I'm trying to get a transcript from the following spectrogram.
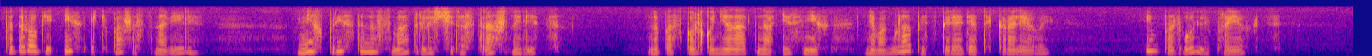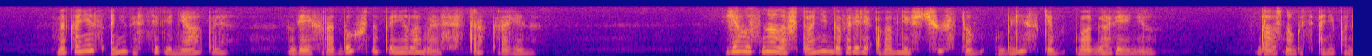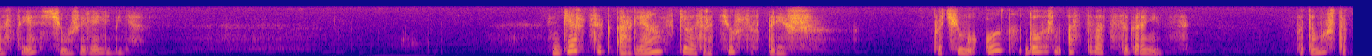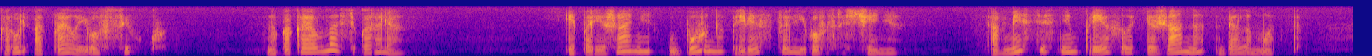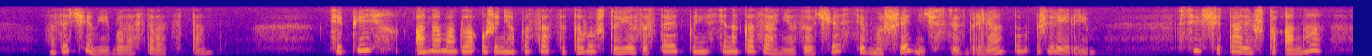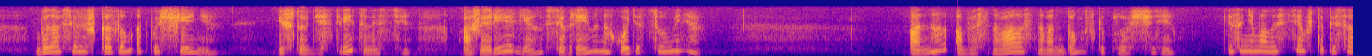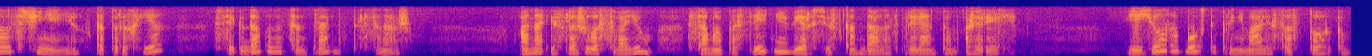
По дороге их экипаж остановили. В них пристально всматривались чьи-то страшные лица. Но поскольку ни одна из них не могла быть переодетой королевой, им позволили проехать. Наконец они достигли Неаполя, где их радушно приняла моя сестра Каролина. Я узнала, что они говорили обо мне с чувством, близким благовению, Должно быть, они по-настоящему жалели меня. Герцог Орлеанский возвратился в Париж. Почему он должен оставаться за границей? Потому что король отправил его в ссылку. Но какая власть у короля? И парижане бурно приветствовали его возвращение. А вместе с ним приехала и Жанна де Ламот. А зачем ей было оставаться там? Теперь она могла уже не опасаться того, что ее заставят понести наказание за участие в мошенничестве с бриллиантом ожерельем. Все считали, что она была все лишь козлом отпущения, и что в действительности ожерелье все время находится у меня. Она обосновалась на Вандомской площади и занималась тем, что писала сочинения, в которых я всегда была центральным персонажем. Она изложила свою, самую последнюю версию скандала с бриллиантовым ожерельем. Ее работы принимали с восторгом.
